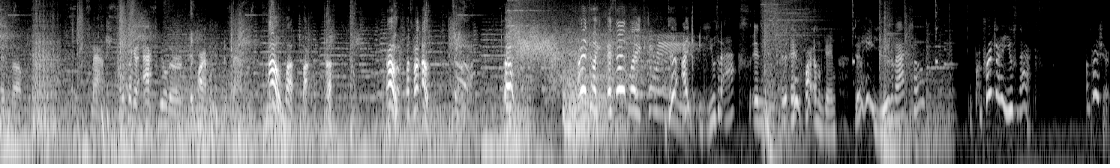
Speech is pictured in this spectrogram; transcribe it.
in, um, Smash. It's like an axe wielder with fire emblem in Smash. Oh, what? Fuck. Uh. Oh, what the fuck? Oh! Oh! I mean, like, is it like, did Ike use an axe in, in, his Fire Emblem game? Did he use an axe though? I'm pretty sure he used an axe. I'm pretty sure.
